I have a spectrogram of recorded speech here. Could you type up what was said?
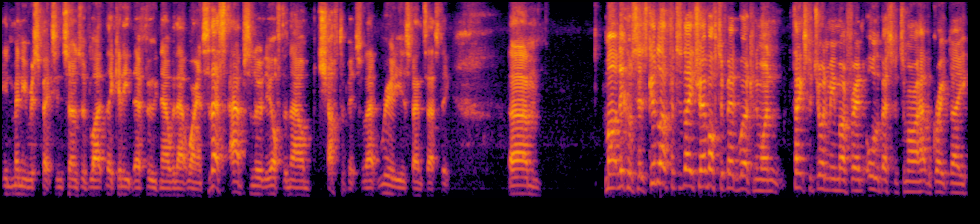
in many respects in terms of like they can eat their food now without worrying. So that's absolutely off the now. I'm chuffed a bit for that. Really is fantastic. Um, Mark Nichols says, Good luck for today, Trev. Off to bed working in one. Thanks for joining me, my friend. All the best for tomorrow. Have a great day.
